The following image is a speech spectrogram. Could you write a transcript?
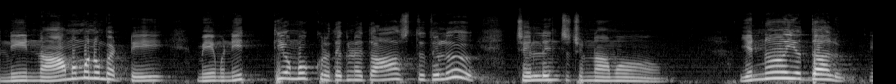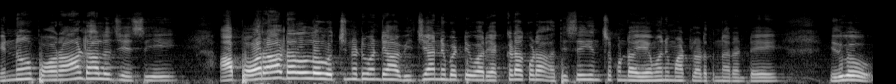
నీ నామమును బట్టి మేము నిత్యము కృతజ్ఞతాస్థుతులు చెల్లించుచున్నాము. ఎన్నో యుద్ధాలు ఎన్నో పోరాటాలు చేసి ఆ పోరాటాలలో వచ్చినటువంటి ఆ విజయాన్ని బట్టి వారు ఎక్కడా కూడా అతిశయించకుండా ఏమని మాట్లాడుతున్నారంటే ఇదిగో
